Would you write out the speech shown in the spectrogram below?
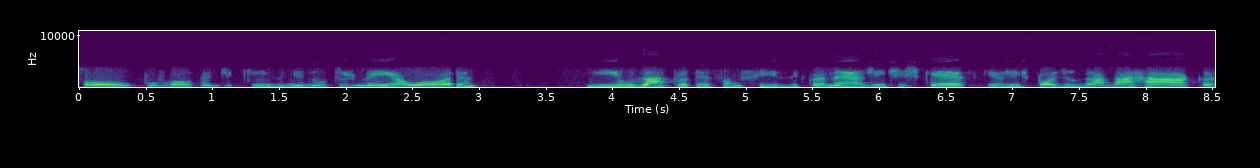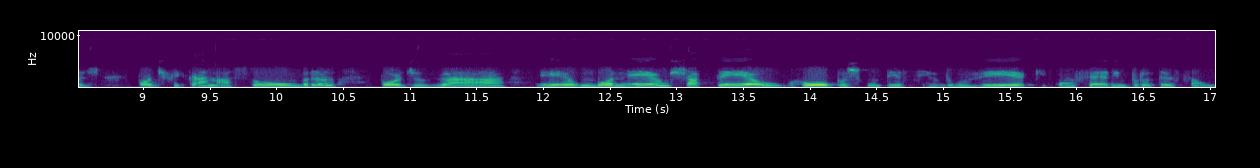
sol por volta de 15 minutos, meia hora, e usar proteção física, né? A gente esquece que a gente pode usar barracas, pode ficar na sombra, pode usar é, um boné, um chapéu, roupas com tecido UV que conferem proteção.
